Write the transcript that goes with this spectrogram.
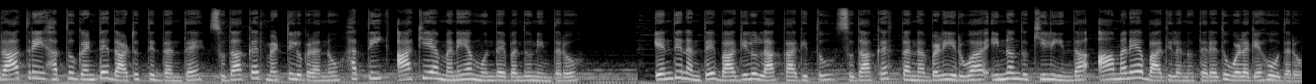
ರಾತ್ರಿ ಹತ್ತು ಗಂಟೆ ದಾಟುತ್ತಿದ್ದಂತೆ ಸುಧಾಕರ್ ಮೆಟ್ಟಿಲುಗಳನ್ನು ಹತ್ತಿ ಆಕೆಯ ಮನೆಯ ಮುಂದೆ ಬಂದು ನಿಂತರು. ಎಂದಿನಂತೆ ಬಾಗಿಲು ಲಾಕ್ ಆಗಿತ್ತು ಸುಧಾಕರ್ ತನ್ನ ಬಳಿ ಇರುವ ಇನ್ನೊಂದು ಕೀಲಿಯಿಂದ ಆ ಮನೆಯ ಬಾಗಿಲನ್ನು ತೆರೆದು ಒಳಗೆ ಹೋದರು.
